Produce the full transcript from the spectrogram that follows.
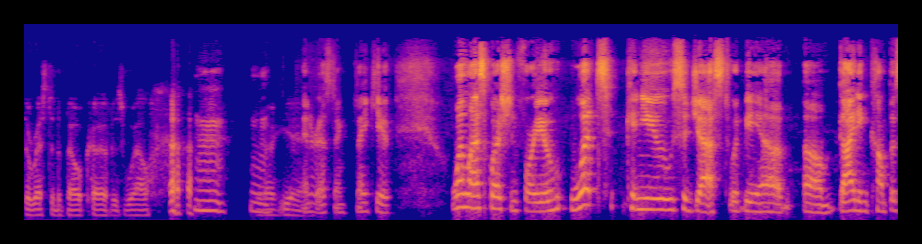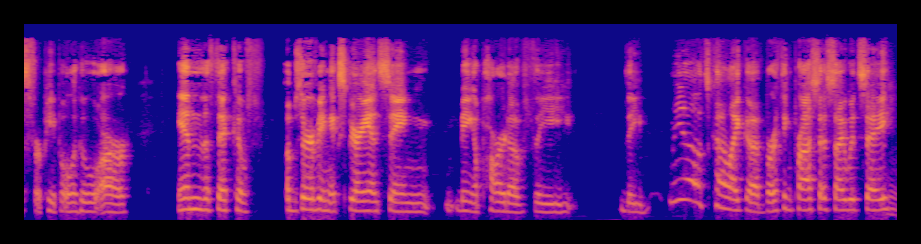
the rest of the bell curve as well. mm. Mm, yeah. Interesting. Thank you. One last question for you. What can you suggest would be a um, guiding compass for people who are in the thick of observing, experiencing, being a part of the the you know it's kind of like a birthing process, I would say,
